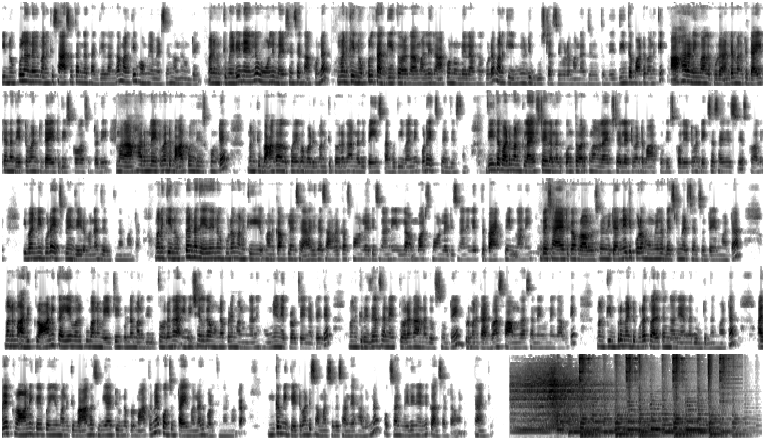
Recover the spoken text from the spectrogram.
ఈ నొప్పులు అనేవి మనకి శాశ్వతంగా తగ్గేలాగా మనకి హోమియో మెడిసిన్ అనేవి ఉంటాయి మనకి మెడి నైన్లో ఓన్లీ మెడిసిన్సే కాకుండా మనకి నొప్పులు తగ్గి త్వరగా మళ్ళీ రాకుండా ఉండేలాగా కూడా మనకి ఇమ్యూనిటీ బూస్టర్స్ ఇవ్వడం అన్నది జరుగుతుంది. దీంతో పాటు మనకి ఆహార నియమాలు కూడా అంటే మనకి డైట్ అన్నది ఎటువంటి డైట్ తీసుకోవాల్సి ఉంటుంది? మన ఆహారంలో ఎటువంటి మార్పులు తీసుకుంటే మనకి బాగా ఉపయోగపడేది మనకి త్వరగా అన్నది పెయిన్స్ తగ్గుతాయి ఇవన్నీ కూడా ఎక్స్ప్లెయిన్ చేస్తాం. దీంతో పాటు మనకి లైఫ్ స్టైల్ అన్నది కొంతవరకు మన లైఫ్ స్టైల్ ఎటువంటి మార్పులు తీసుకోవాలి ఎటువంటి ఎక్సర్సైజెస్ చేసుకోవాలి ఇవన్నీ కూడా ఎక్స్ప్లెయిన్ చేయడం అన్నది జరుగుతుంది అనమాట మనకి నొప్పి అన్నది ఏదైనా కూడా మనకి మన కంప్లైంట్స్ అయితే సర్వైకల్ స్పాండ్లైటిస్ కానీ లంబార్ స్పాండ్లైటిస్ కానీ లేకపోతే బ్యాక్ పెయిన్ కానీ ఇంకా షయాటికా ప్రాబ్లమ్స్ కానీ వీటన్నిటికి కూడా హోమియోలో బెస్ట్ మెడిసిన్స్ ఉంటాయి అనమాట మనం అది క్రానిక్ అయ్యే వరకు మనం వెయిట్ చేయకుండా మనకి త్వరగా ఇనిషియల్గా ఉన్నప్పుడే మనం కానీ హోమియోని అప్రోచ్ అయినట్టయితే మనకి రిజల్ట్స్ అనేవి త్వరగా అన్నది వస్తుంటాయి ఇప్పుడు మనకి అడ్వాన్స్ ఫార్ములాస్ అనేవి ఉన్నాయి కాబట్టి మనకి ఇంప్రూవ్మెంట్ కూడా త్వరితంగానే అన్నది ఉంటుంది అనమాట అదే క్రానిక్ అయిపోయి మనకి బాగా సివియారిటీ ఉన్నప్పుడు మాత్రమే కొంచెం టైం అన్నది పడుతుంది అనమాట ఇంకా మీకు ఎటువంటి సమస్యలు సందేహాలు ఉన్నా ఒకసారి మీడియాని కన్సల్ట్ అవ్వండి. Thank you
